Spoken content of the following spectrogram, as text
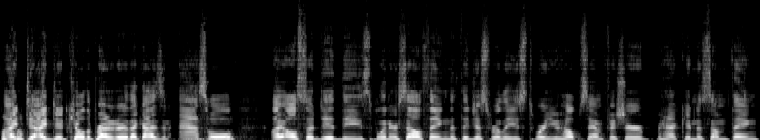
I, di- I did kill the predator. That guy's an asshole. I also did the Splinter Cell thing that they just released, where you help Sam Fisher hack into something.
